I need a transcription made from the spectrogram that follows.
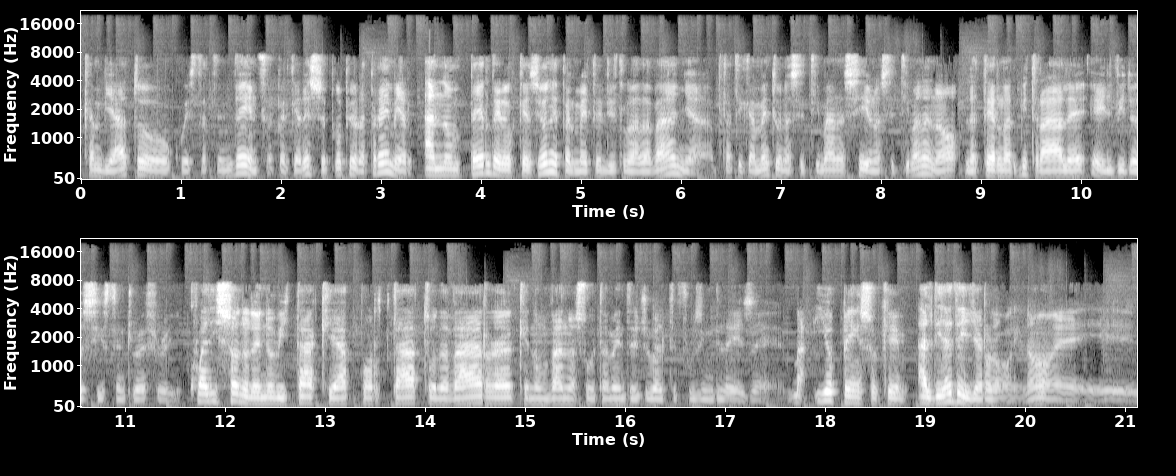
cambiato questa tendenza perché adesso è proprio la Premier a non perdere occasione per mettere dietro la lavagna praticamente una settimana sì, una settimana no, la terna arbitrale e il video assistant referee. Quali sono le novità che ha portato la VAR che non vanno assolutamente giù al tifoso inglese? Ma io penso che al di là degli errori, no? E,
